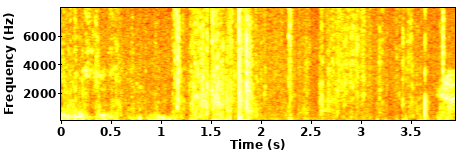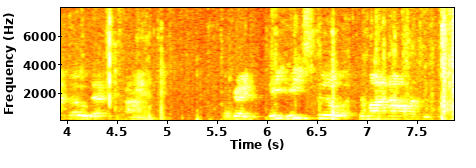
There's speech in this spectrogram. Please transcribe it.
I know that's time. Okay? He, he's still, to my knowledge, is not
